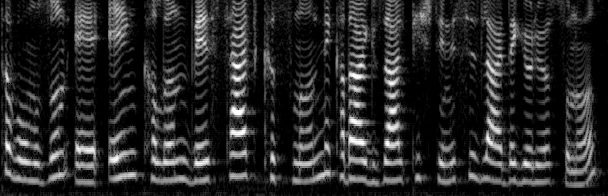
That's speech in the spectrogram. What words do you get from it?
Tavuğumuzun e, en kalın ve sert kısmının ne kadar güzel piştiğini sizler de görüyorsunuz.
